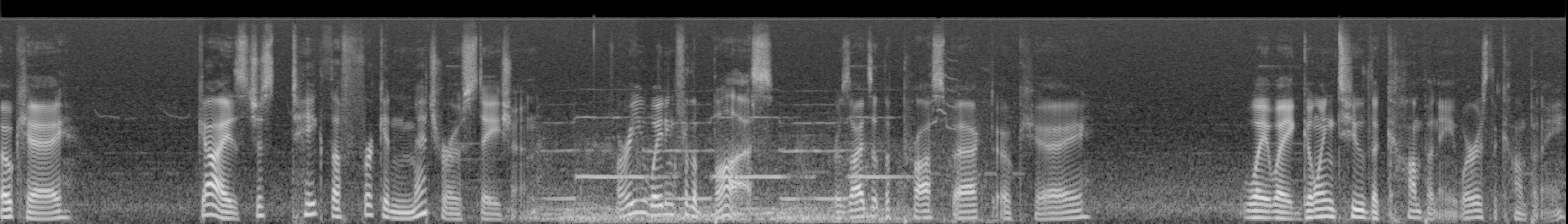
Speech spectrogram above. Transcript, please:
Okay. Guys, just take the frickin' metro station. Why are you waiting for the bus? Resides at the Prospect, okay. Wait, wait, going to the company. Where is the company?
